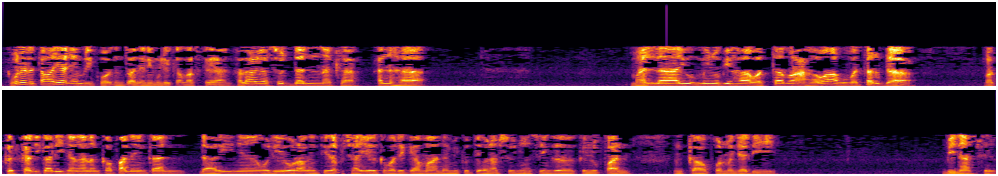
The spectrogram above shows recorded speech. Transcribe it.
Kemudian datang ayat yang berikut Tuan-tuan yang dimuliakan Allah sekalian Fala yasuddannaka anha Man la yu'minu biha wa taba'a hawahu wa tarda Maka sekali-kali janganlah kau palingkan darinya oleh orang yang tidak percaya kepada kiamat dan mengikuti nafsunya sehingga kehidupan engkau pun menjadi binasa.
